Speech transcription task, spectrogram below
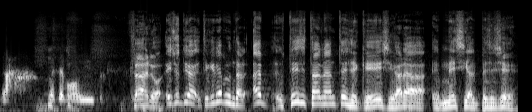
ese movido. Claro, eso te quería preguntar, ah, ¿ustedes están antes de que llegara eh, Messi al PSG?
